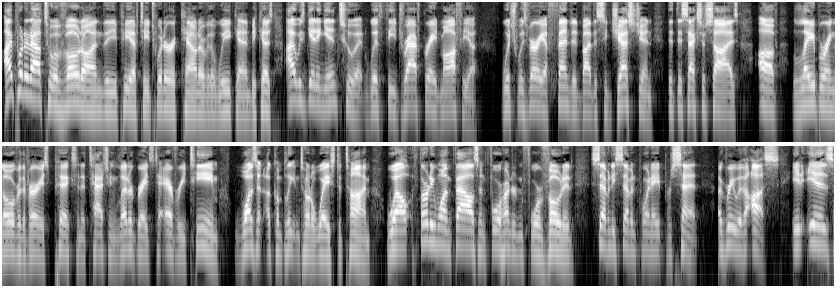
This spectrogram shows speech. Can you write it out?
I put it out to a vote on the PFT Twitter account over the weekend because I was getting into it with the draft grade mafia which was very offended by the suggestion that this exercise of laboring over the various picks and attaching letter grades to every team wasn't a complete and total waste of time. Well, 31,404 voted, 77.8% agree with us. It is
